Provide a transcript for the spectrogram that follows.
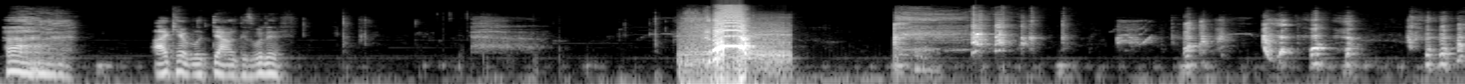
I can't look down because what if? ah!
